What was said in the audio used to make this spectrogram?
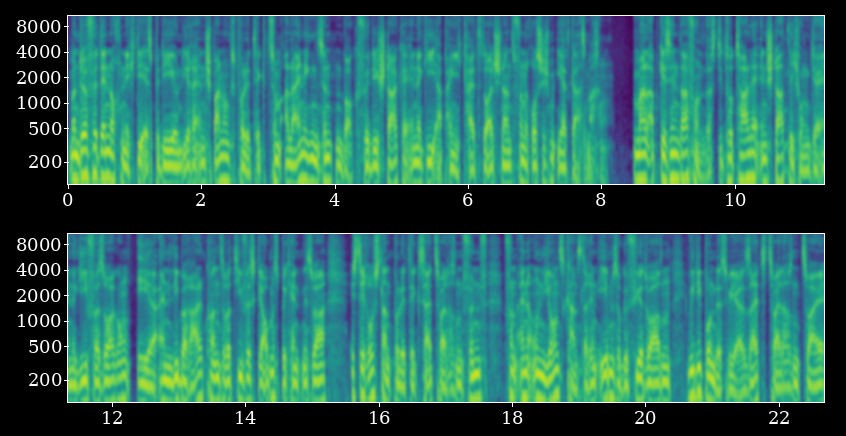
Man dürfe dennoch nicht die SPD und ihre Entspannungspolitik zum alleinigen Sündenbock für die starke Energieabhängigkeit Deutschlands von russischem Erdgas machen. Mal abgesehen davon, dass die totale Entstaatlichung der Energieversorgung eher ein liberal-konservatives Glaubensbekenntnis war, ist die Russlandpolitik seit 2005 von einer Unionskanzlerin ebenso geführt worden, wie die Bundeswehr seit 2002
